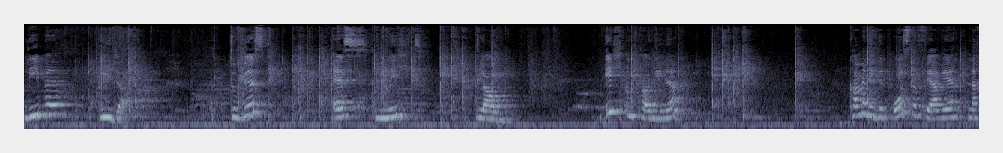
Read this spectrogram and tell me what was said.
Liebe Ida, Du wirst es nicht glauben. Ich und Pauline kommen in den Osterferien nach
